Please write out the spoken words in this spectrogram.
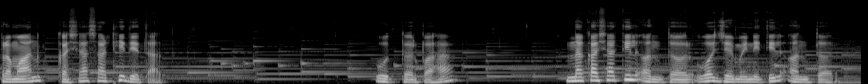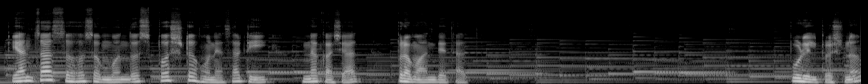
प्रमाण कशासाठी देतात? उत्तर पहा. नकाशातील अंतर व जमिनीतील अंतर यांचा सहसंबंध स्पष्ट होण्यासाठी नकाशात प्रमाण देतात. पुढील प्रश्न.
